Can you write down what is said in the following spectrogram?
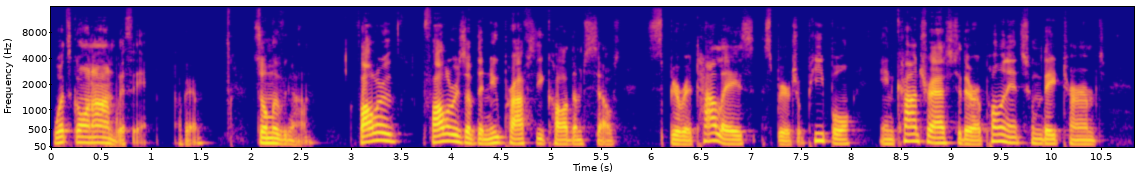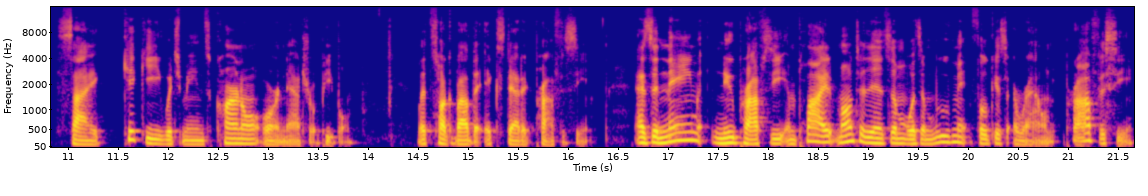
what's going on with it? Okay. So moving on. Followers followers of the new prophecy call themselves spiritales, spiritual people, in contrast to their opponents whom they termed psychici, which means carnal or natural people. Let's talk about the ecstatic prophecy. As the name New Prophecy implied, Montanism was a movement focused around prophecy,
